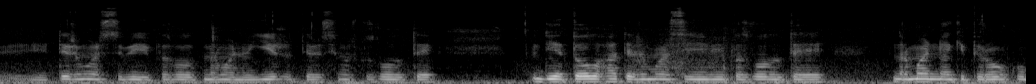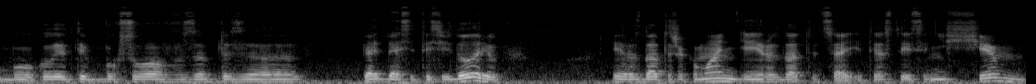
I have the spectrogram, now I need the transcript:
е, Ти вже можеш собі дозволити нормальну їжу, ти вже собі можеш дозволити дієтолога, ти вже можеш собі дозволити нормальну екіпіровку, бо коли ти боксував за, за 5-10 тисяч доларів і роздати ще команді, і роздати це, і ти остаєшся ні з чим.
